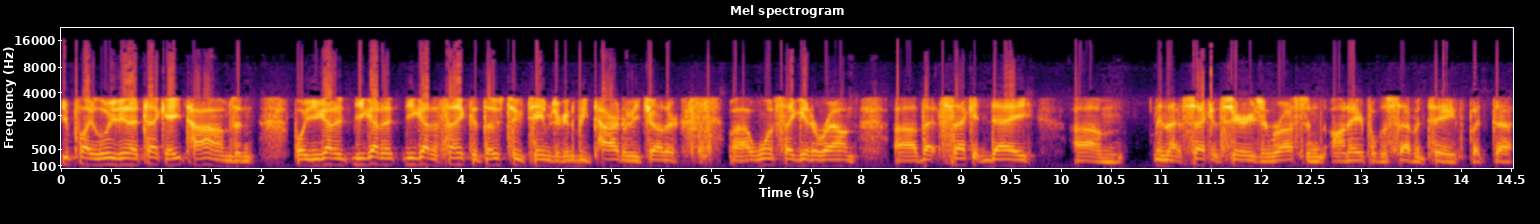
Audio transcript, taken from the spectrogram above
you play Louisiana Tech eight times, and boy, you got to you got to you got to think that those two teams are going to be tired of each other uh, once they get around uh, that second day. Um, in that second series in Ruston on April the 17th. But uh,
